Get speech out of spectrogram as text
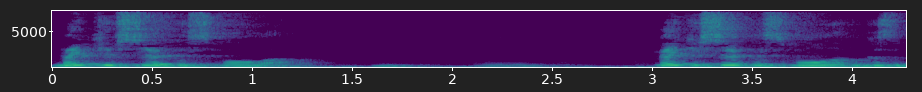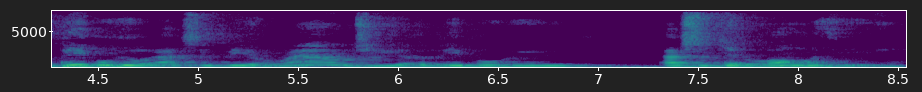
make your circle smaller. Make your circle smaller because the people who will actually be around you are the people who actually get along with you.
